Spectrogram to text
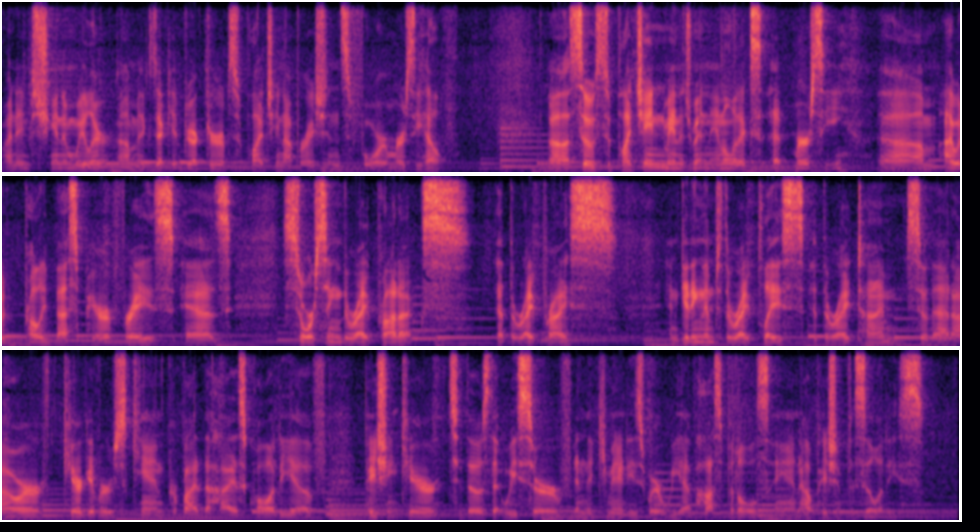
My name is Shannon Wheeler. I'm Executive Director of Supply Chain Operations for Mercy Health. Uh, so, supply chain management and analytics at Mercy, um, I would probably best paraphrase as sourcing the right products at the right price and getting them to the right place at the right time so that our caregivers can provide the highest quality of patient care to those that we serve in the communities where we have hospitals and outpatient facilities.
